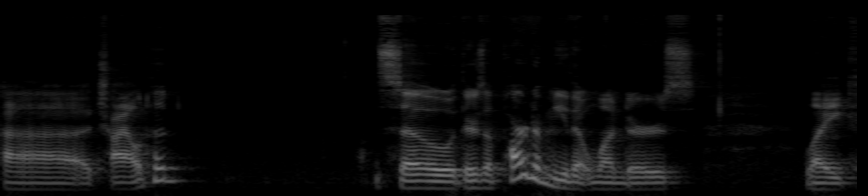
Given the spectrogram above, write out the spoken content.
uh, childhood. So there's a part of me that wonders, like,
